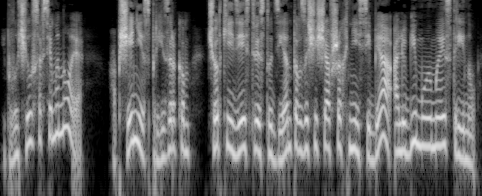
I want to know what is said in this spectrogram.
и получил совсем иное. Общение с призраком, четкие действия студентов, защищавших не себя, а любимую маэстрину —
